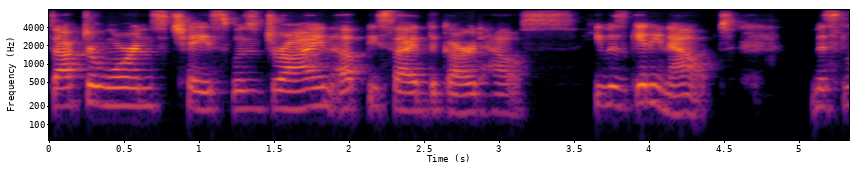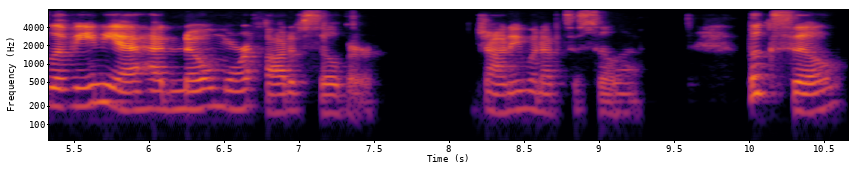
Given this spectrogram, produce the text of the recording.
Dr. Warren's chase was drawing up beside the guardhouse. He was getting out. Miss Lavinia had no more thought of silver. Johnny went up to Cilla. Look, Cil,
